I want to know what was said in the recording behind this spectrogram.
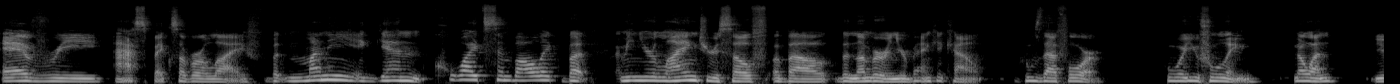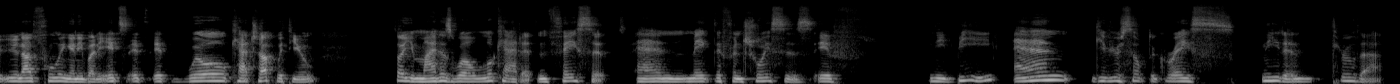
every aspects of our life. But money, again, quite symbolic, but I mean, you're lying to yourself about the number in your bank account. Who's that for? Who are you fooling? No one. You're not fooling anybody. It's it it will catch up with you. So you might as well look at it and face it and make different choices if need be and give yourself the grace needed through that.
